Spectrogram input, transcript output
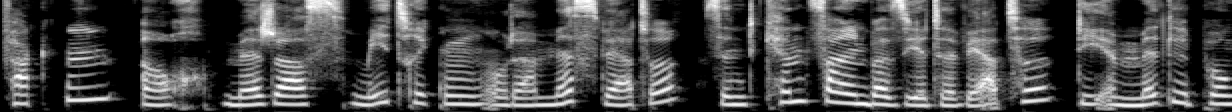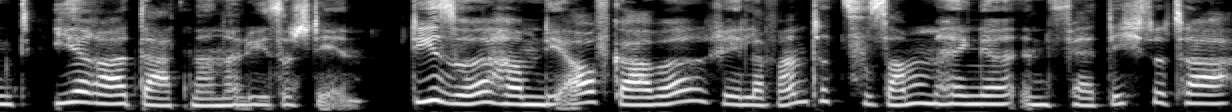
Fakten, auch Measures, Metriken oder Messwerte, sind kennzahlenbasierte Werte, die im Mittelpunkt Ihrer Datenanalyse stehen. Diese haben die Aufgabe, relevante Zusammenhänge in verdichteter,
